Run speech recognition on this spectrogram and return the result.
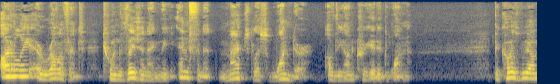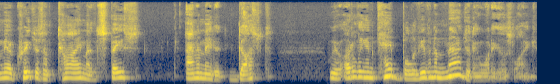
utterly irrelevant to envisioning the infinite, matchless wonder of the uncreated one. Because we are mere creatures of time and space, animated dust, we are utterly incapable of even imagining what he is like.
